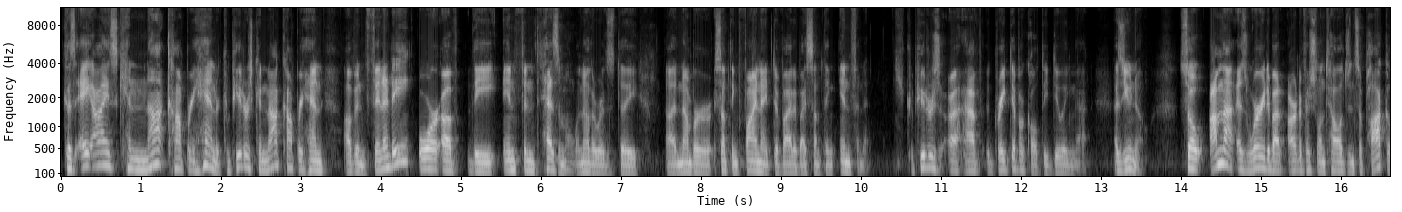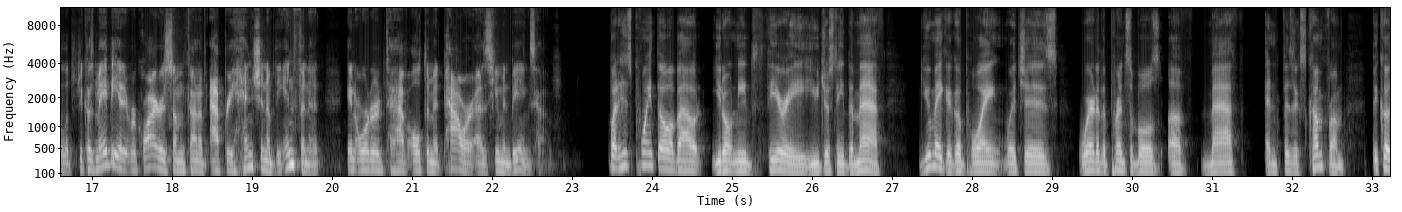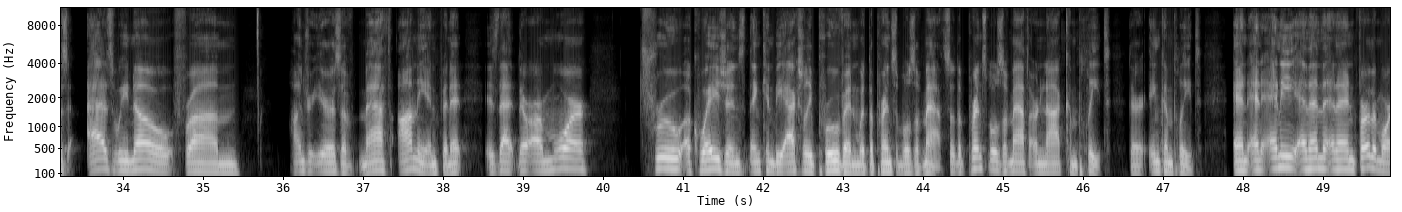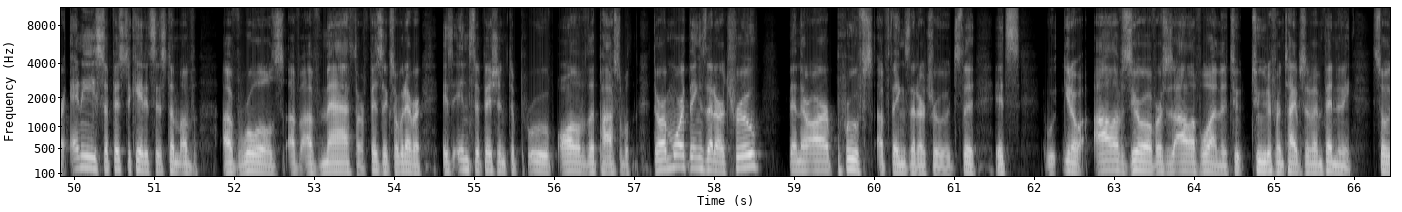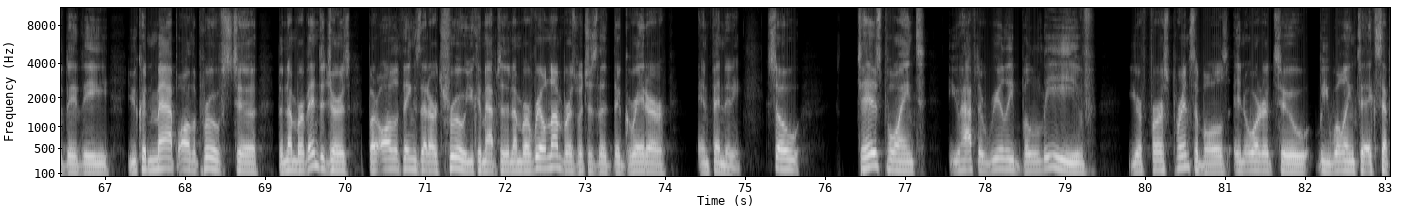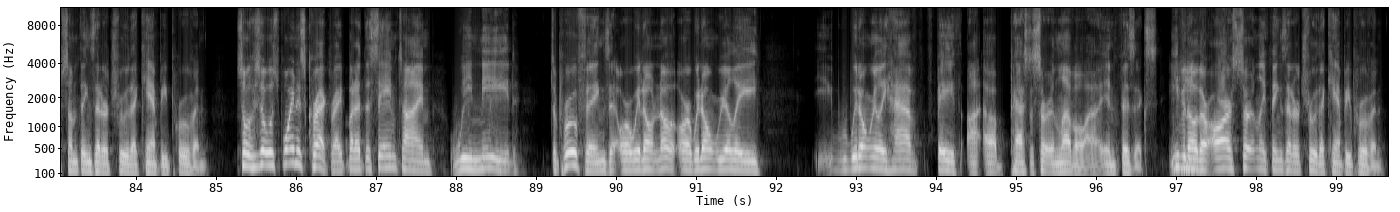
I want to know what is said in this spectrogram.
because AIs cannot comprehend, or computers cannot comprehend of infinity or of the infinitesimal. In other words, the uh, number something finite divided by something infinite. Computers uh, have great difficulty doing that, as you know. So I'm not as worried about artificial intelligence apocalypse because maybe it requires some kind of apprehension of the infinite in order to have ultimate power as human beings have. But his point, though, about you don't need theory, you just need the math you make a good point, which is where do the principles of math and physics come from? Because as we know from 100 years of math on the infinite, is that there are more true equations than can be actually proven with the principles of math. So the principles of math are not complete. They're incomplete. And and any and then and then furthermore, any sophisticated system of of rules of, of math or physics or whatever is insufficient to prove all of the possible there are more things that are true than there are proofs of things that are true. It's the it's you know Aleph zero versus Aleph one, the two two different types of infinity. So the the you could map all the proofs to the number of integers, but all the things that are true you can map to the number of real numbers, which is the the greater infinity. So to his point, you have to really believe your first principles in order to be willing to accept some things that are true that can't be proven. So so his point is correct, right? But at the same time, we need to prove things or we don't know or we don't really we don't really have faith uh, uh, past a certain level uh, in physics, even mm-hmm. though there are certainly things that are true that can't be proven.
